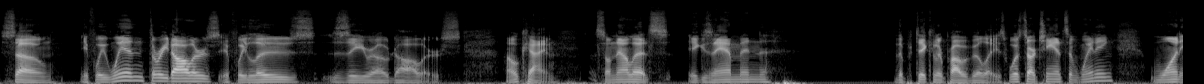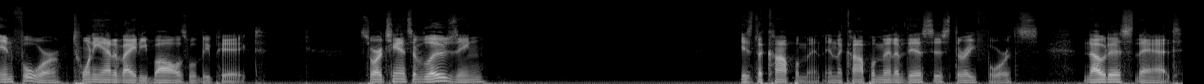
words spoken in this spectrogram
So, if we win $3, if we lose $0. Okay, so now let's examine the particular probabilities. What's our chance of winning? 1 in 4. 20 out of 80 balls will be picked. So our chance of losing is the complement, and the complement of this is 3 fourths. Notice that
